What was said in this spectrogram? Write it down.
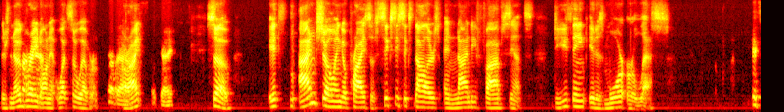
There's no grade on it whatsoever. All right. Okay. So it's I'm showing a price of $66.95. Do you think it is more or less? It's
